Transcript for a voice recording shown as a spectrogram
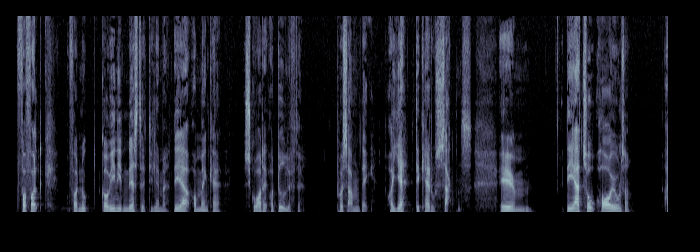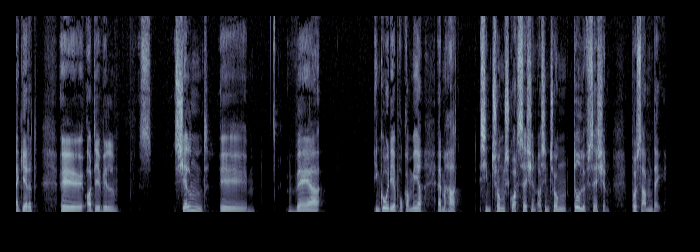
for folk, for nu går vi ind i den næste dilemma, det er, om man kan squatte og dødløfte på samme dag. Og ja, det kan du sagtens. Øhm, det er to hårde øvelser. I get it. Øh, og det vil sjældent øh, være en god idé at programmere, at man har sin tunge squat session og sin tunge dødløft session på samme dag.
